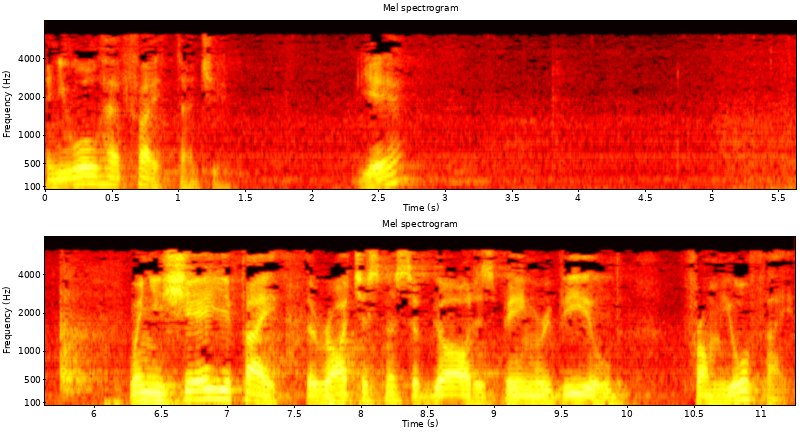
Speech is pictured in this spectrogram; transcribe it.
And you all have faith, don't you? Yeah? When you share your faith, the righteousness of God is being revealed from your faith.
